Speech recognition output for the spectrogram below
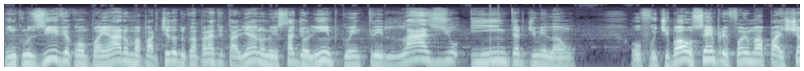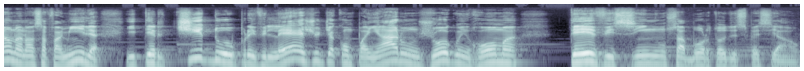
Inclusive acompanhar uma partida do Campeonato Italiano no Estádio Olímpico entre Lazio e Inter de Milão. O futebol sempre foi uma paixão na nossa família e ter tido o privilégio de acompanhar um jogo em Roma teve sim um sabor todo especial.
